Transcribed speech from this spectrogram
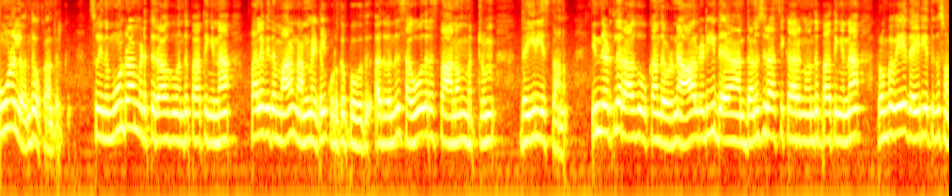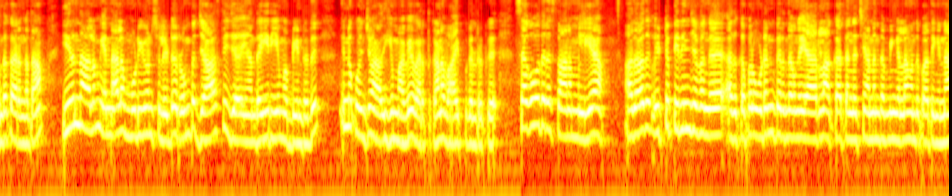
மூணில் வந்து உட்காந்துருக்கு ஸோ இந்த மூன்றாம் இடத்து ராகு வந்து பார்த்திங்கன்னா பலவிதமான நன்மைகள் கொடுக்க போகுது. அது வந்து சகோதர ஸ்தானம் மற்றும் தைரியஸ்தானம் இந்த இடத்துல ராகு உட்கார்ந்த உடனே ஆல்ரெடி த தனுசு ராசிக்காரங்க வந்து பார்த்திங்கன்னா ரொம்பவே தைரியத்துக்கு சொந்தக்காரங்க தான். இருந்தாலும் என்னால் முடியும்னு சொல்லிட்டு ரொம்ப ஜாஸ்தி ஜ தைரியம் அப்படின்றது இன்னும் கொஞ்சம் அதிகமாகவே வரத்துக்கான வாய்ப்புகள் இருக்குது சகோதர ஸ்தானம் இல்லையா? அதாவது விட்டு பிரிஞ்சவங்க அதுக்கப்புறம் உடன் பிறந்தவங்க யாரெல்லாம் அக்கா தங்கச்சி அண்ணன் தம்பிங்கெல்லாம் வந்து பார்த்திங்கன்னா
